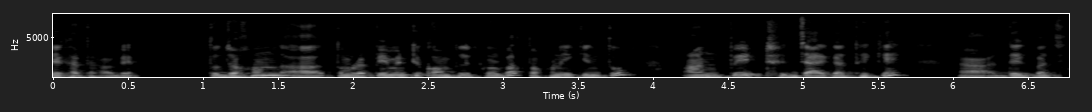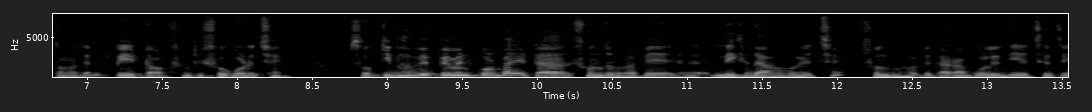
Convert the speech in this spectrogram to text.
দেখাতে হবে। তো যখন তোমরা পেমেন্টটি কমপ্লিট করবা, তখনই কিন্তু আনপেড জায়গা থেকে দেখবা যে তোমাদের পেড অপশনটি শো করেছে। সো কীভাবে পেমেন্ট করবা? এটা সুন্দরভাবে লিখে দেওয়া হয়েছে। সুন্দরভাবে তারা বলে দিয়েছে যে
